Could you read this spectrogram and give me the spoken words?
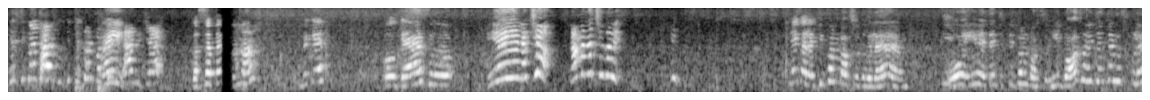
ते सिकल थार तू किती कर नाही. कसं तर हा देखे గ్యాస్ ఏ లక్ష ನಮ್ಮ ಲಕ್ಷ ಕರಿ ಹೇಗಲ್ಲ ಟಿಫನ್ ಬಾಕ್ಸ್ ಹೋದವಲ್ಲ ಓ ಈ ಐತೆ ಟಿಫನ್ ಬಾಕ್ಸ್ ಈ ಬಾಕ್ಸ್ ಐತೆ ಅಂತ ಸ್ಕೂಲೇ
